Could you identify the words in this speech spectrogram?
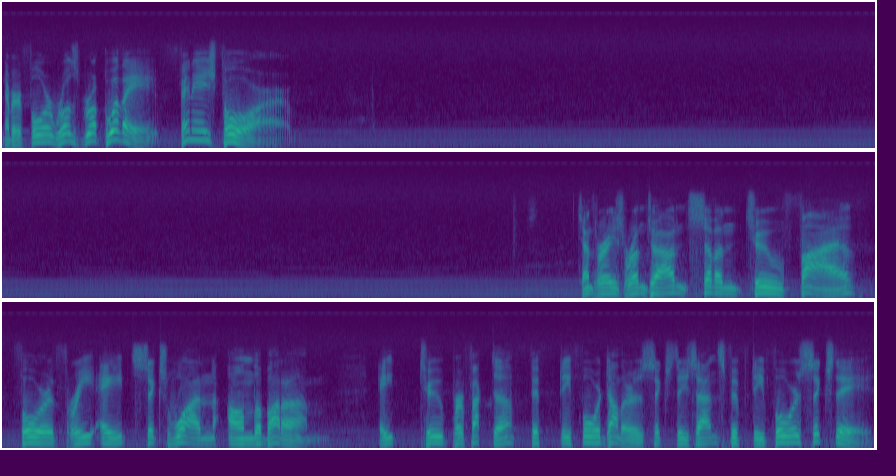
Number 4, Rosebrook Willie, finish four. Tenth race rundown seven two four three eight six one on the bottom. Eight two perfecta fifty four dollars sixty cents fifty four sixty.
